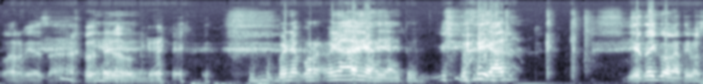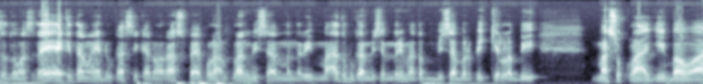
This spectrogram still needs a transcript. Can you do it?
Luar biasa. Iya. Oke. Banyak orang, ya ya ya itu. ya, Ya tapi gue ngerti maksud lo. Maksudnya ya kita mengedukasikan orang supaya pelan-pelan bisa menerima atau bukan bisa menerima tapi bisa berpikir lebih masuk lagi bahwa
